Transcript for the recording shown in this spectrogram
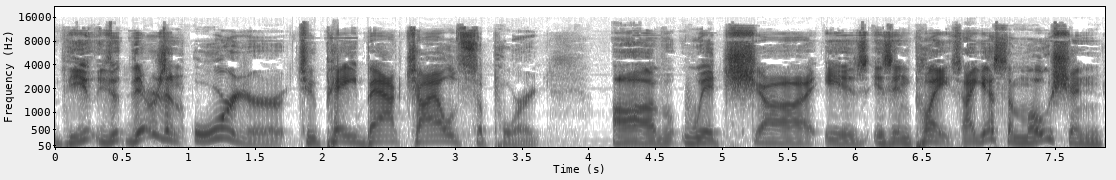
the, there's an order to pay back child support of which uh, is is in place. I guess a motion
